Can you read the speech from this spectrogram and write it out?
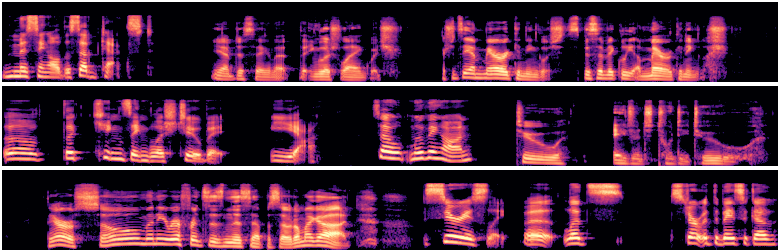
missing all the subtext. Yeah, I'm just saying that the English language. I should say American English, specifically American English. Uh, the King's English too, but yeah. So, moving on. To Agent 22. There are so many references in this episode, oh my god. Seriously, but let's start with the basic of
